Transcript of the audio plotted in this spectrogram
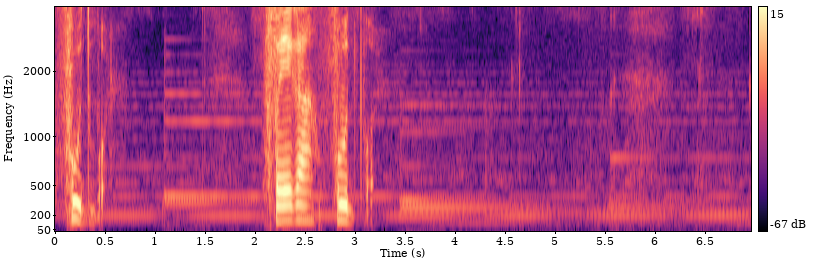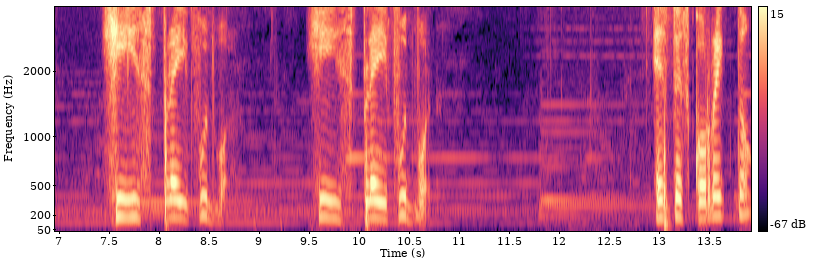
Fútbol. Fega Fútbol. He's play football. He's play football. ¿Esto es correcto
